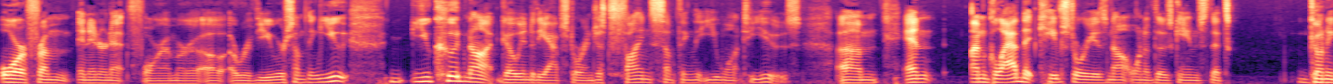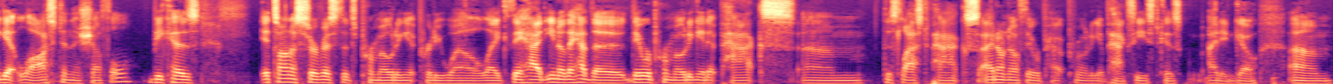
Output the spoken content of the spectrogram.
or from an internet forum or a, a review or something. You, you could not go into the App Store and just find something that you want to use. Um, and I'm glad that Cave Story is not one of those games that's going to get lost in the shuffle because it's on a service that's promoting it pretty well. Like they had, you know, they had the they were promoting it at PAX um, this last PAX. I don't know if they were promoting it PAX East because I didn't go. Um,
